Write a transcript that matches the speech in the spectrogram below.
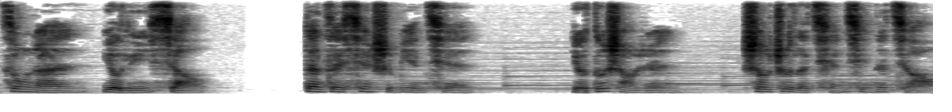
纵然有理想，但在现实面前，有多少人收住了前行的脚，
